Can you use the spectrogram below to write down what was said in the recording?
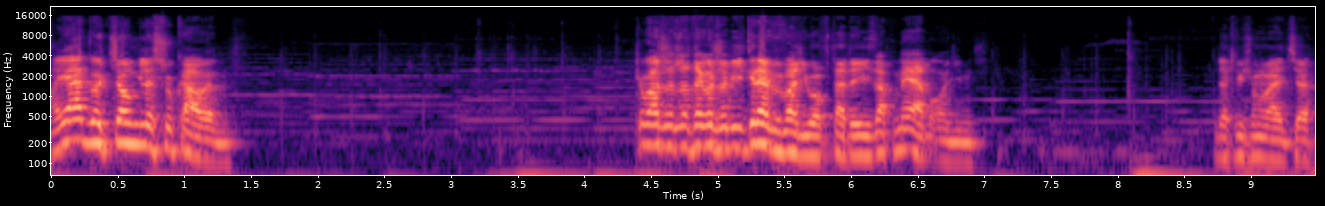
A ja go ciągle szukałem. Chyba, że dlatego, że mi grę wywaliło wtedy i zapomniałem o nim. W jakimś momencie.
